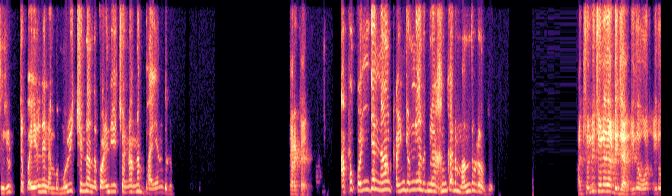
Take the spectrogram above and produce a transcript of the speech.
திருட்டு பயல்னு நம்ம முழிச்சுன்னு அந்த குழந்தைய சொன்னோம்னா பயந்துடும். அப்ப கொஞ்ச நாள் கழிஞ்சோடனே அதுக்கு அகங்காரம் வந்துடுறது. அது சொல்லி சொல்லிதான் டீச்சர். இது இது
